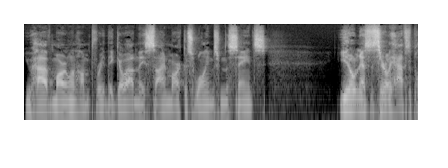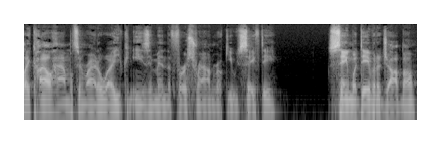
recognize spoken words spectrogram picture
You have Marlon Humphrey. They go out and they sign Marcus Williams from the Saints. You don't necessarily have to play Kyle Hamilton right away. You can ease him in the first round rookie safety. Same with David Ojabo.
